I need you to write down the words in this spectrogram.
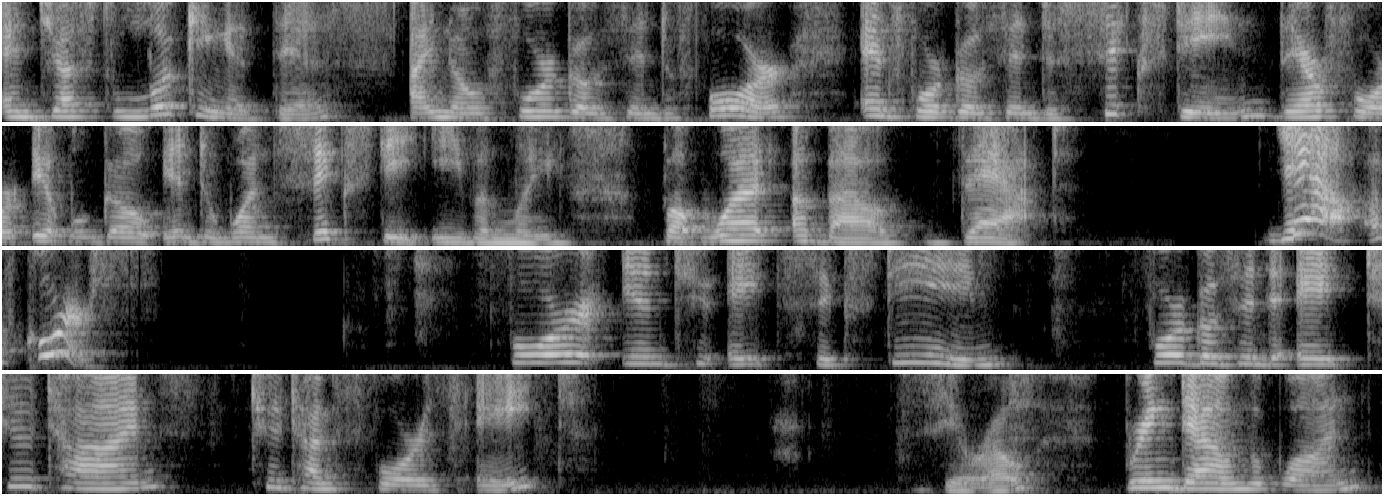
And just looking at this, I know 4 goes into 4, and 4 goes into 16, therefore it will go into 160 evenly. But what about that? Yeah, of course. 4 into 816, 4 goes into 8 two times, 2 times 4 is 8. 0. Bring down the 1,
